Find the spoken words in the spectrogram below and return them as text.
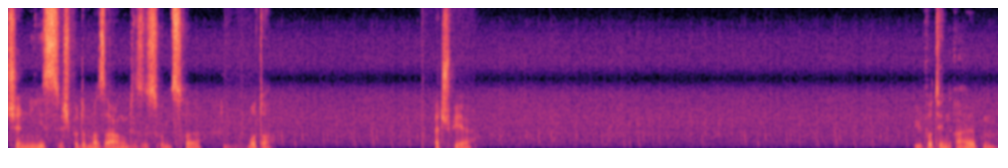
Janice, ich würde mal sagen, das ist unsere Mutter. Brettspiel. Über den Alpen.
